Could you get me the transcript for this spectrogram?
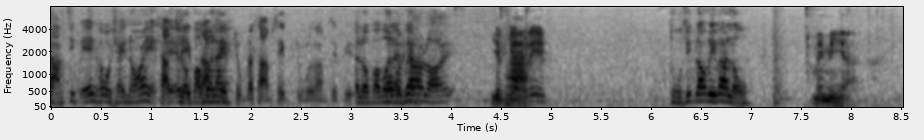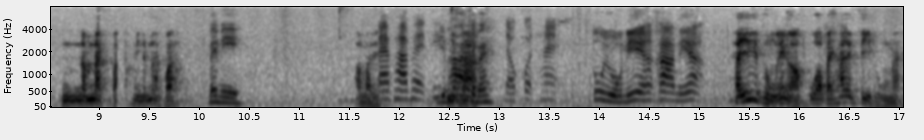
สามสิบเองเขาบอกใช้น้อยสามไอ้หสิลบงเปาเบอร์อะไรถุงละสามสิบถุงละสามสิบไอ้หลงเปาเบอร์อะไรเพื่อนเก้าร้อยเก็บยี่เขียห้าวดิถุงซิปล็อกมีบ้านหลงไม่มีอะ น้ำหนักปะมีน้ำหนักปะไม่มีเอามาดิแปลพาไปที่ยี่สิบห้าใช่ไหมเดี๋ยวกดให้ ตู้อยู่ตรงนี้ข้างๆเนี้ยใช้ยี่สิบถุงเองเหรอกลัวไปห้าสิบสี่ถุงนะ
